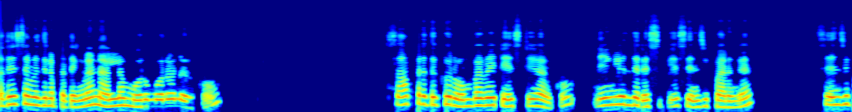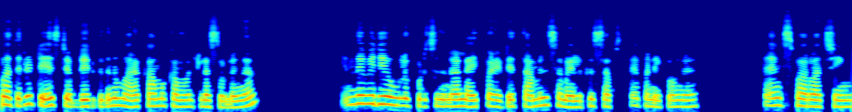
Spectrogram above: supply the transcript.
அதே சமயத்தில் பார்த்திங்கன்னா நல்ல மொறுமொறுன்னு இருக்கும். சாப்பிட்றதுக்கு ரொம்பவே டேஸ்டியாக இருக்கும். நீங்களும் இந்த ரெசிபியை செஞ்சு பாருங்கள் செஞ்சு பார்த்துட்டு டேஸ்ட் எப்படி இருக்குதுன்னு மறக்காமல் கமெண்ட்டில் சொல்லுங்கள் இந்த வீடியோ உங்களுக்கு பிடிச்சதுன்னா லைக் பண்ணிவிட்டு தமிழ் சமையலுக்கு சப்ஸ்கிரைப் பண்ணிக்கோங்க. தேங்க்ஸ் ஃபார் வாட்சிங்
